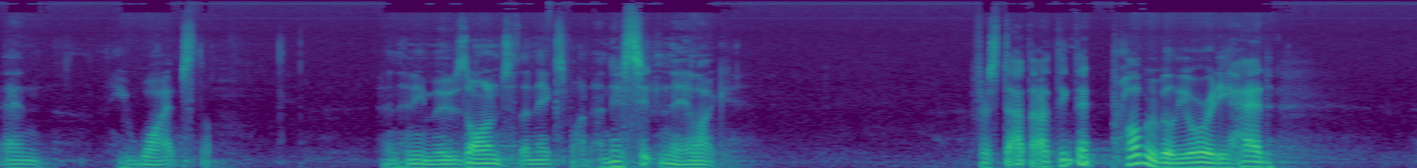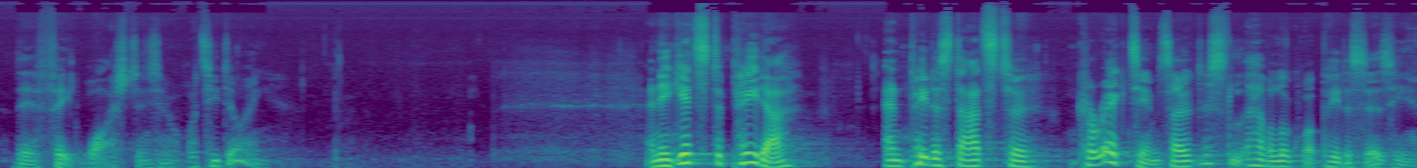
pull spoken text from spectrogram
and he wipes them. And then he moves on to the next one. And they're sitting there like, for a start, I think they probably already had their feet washed. And he said, What's he doing? And he gets to Peter, and Peter starts to correct him. So just have a look what Peter says here.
